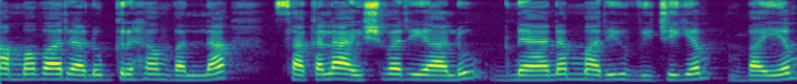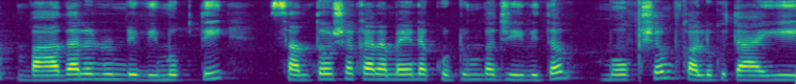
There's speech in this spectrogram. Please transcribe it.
అమ్మవారి అనుగ్రహం వల్ల సకల ఐశ్వర్యాలు జ్ఞానం మరియు విజయం భయం బాధల నుండి విముక్తి సంతోషకరమైన కుటుంబ జీవితం మోక్షం కలుగుతాయి.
